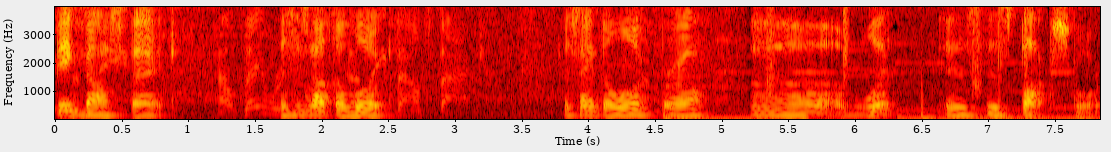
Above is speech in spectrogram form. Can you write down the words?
Big bounce back. This is not the look. This ain't the look, bro. Uh, what is this box score?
